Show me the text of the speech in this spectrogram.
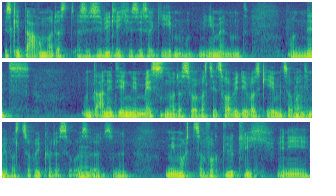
es geht darum, dass, also es ist wirklich, es ist ein Geben und Nehmen und, und nicht, und auch nicht irgendwie messen oder so, was jetzt habe ich dir was gegeben, jetzt erwarte ich mir was zurück oder so. Also, sondern mir macht es einfach glücklich, wenn ich,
